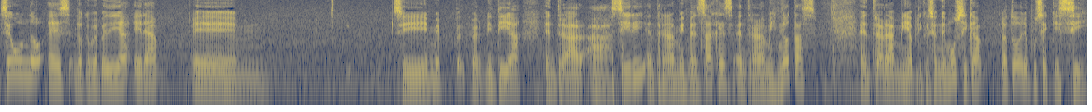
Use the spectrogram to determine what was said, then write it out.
Segundo es lo que me pedía era eh, si me permitía entrar a Siri, entrar a mis mensajes, entrar a mis notas, entrar a mi aplicación de música. A todo le puse que sí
